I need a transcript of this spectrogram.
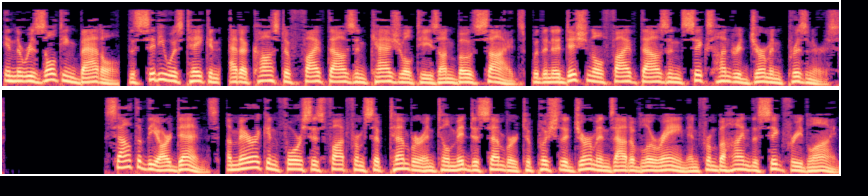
In the resulting battle, the city was taken, at a cost of 5,000 casualties on both sides, with an additional 5,600 German prisoners. South of the Ardennes, American forces fought from September until mid-December to push the Germans out of Lorraine and from behind the Siegfried Line.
